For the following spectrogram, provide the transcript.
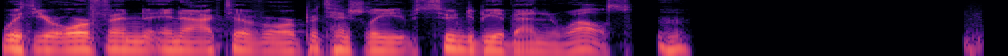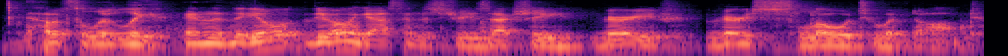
with your orphan, inactive, or potentially soon to be abandoned wells. Mm-hmm. Absolutely, and the oil, the oil and gas industry is actually very very slow to adopt.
